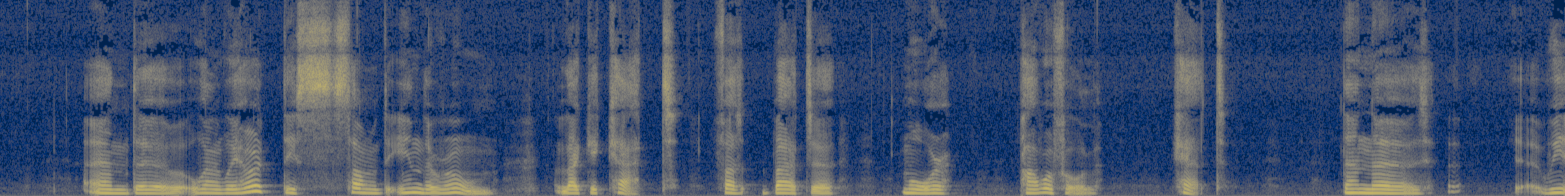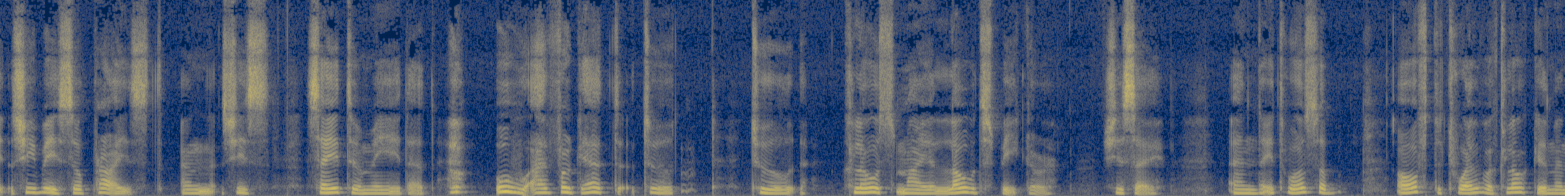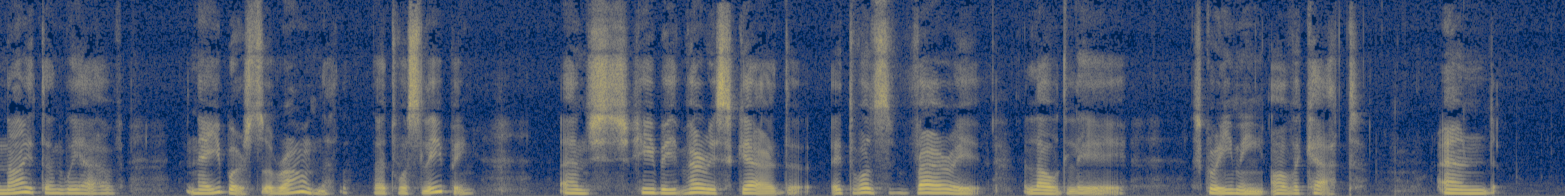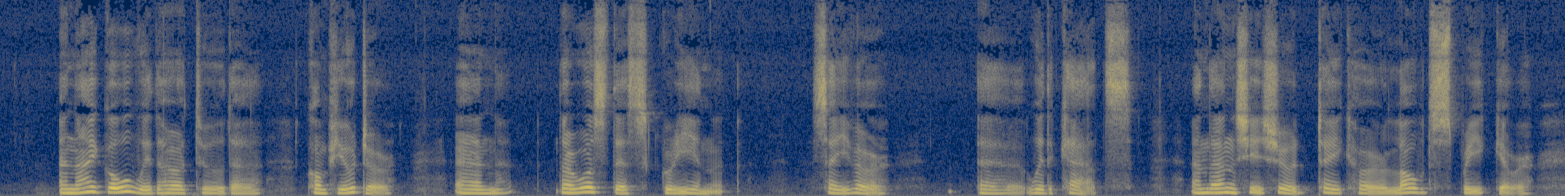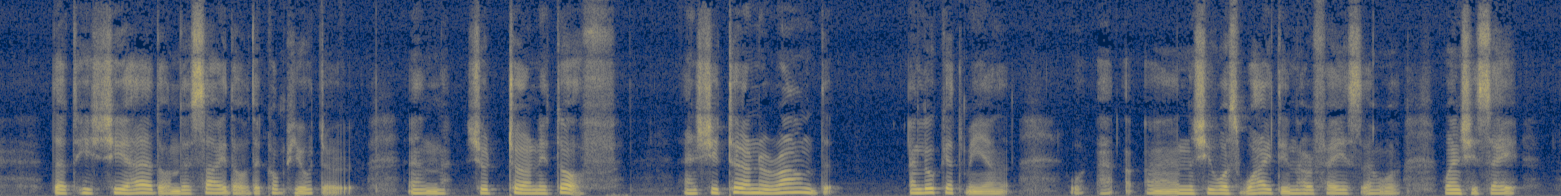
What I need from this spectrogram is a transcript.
And uh, when we heard this sound in the room, like a cat, but uh, more powerful cat, then uh, we she be surprised and she say to me that, oh, I forget to to close my loudspeaker, she say, and it was a after 12 o'clock in the night and we have neighbors around that was sleeping. And he be very scared. It was very loudly screaming of a cat and and I go with her to the computer and there was the screen saver uh, with cats and then she should take her loudspeaker that he, she had on the side of the computer and should turn it off. And she turned around and looked at me and and she was white in her face and when she say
